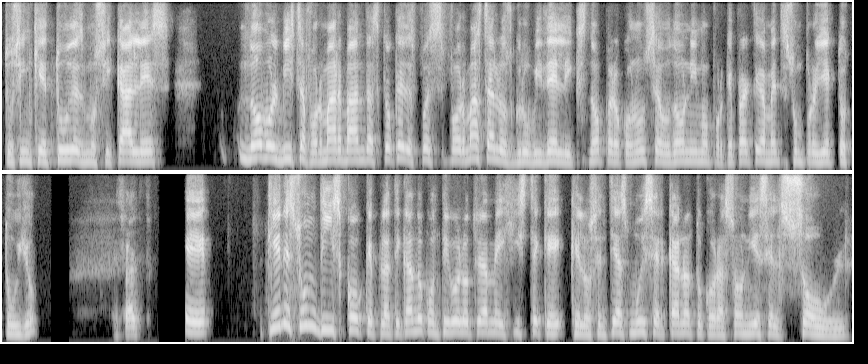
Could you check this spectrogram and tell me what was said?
tus inquietudes musicales. No volviste a formar bandas, creo que después formaste a los Grubidelics, ¿no? Pero con un seudónimo porque prácticamente es un proyecto tuyo. Exacto. Eh, tienes un disco que platicando contigo el otro día me dijiste que, que lo sentías muy cercano a tu corazón y es el Soul,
